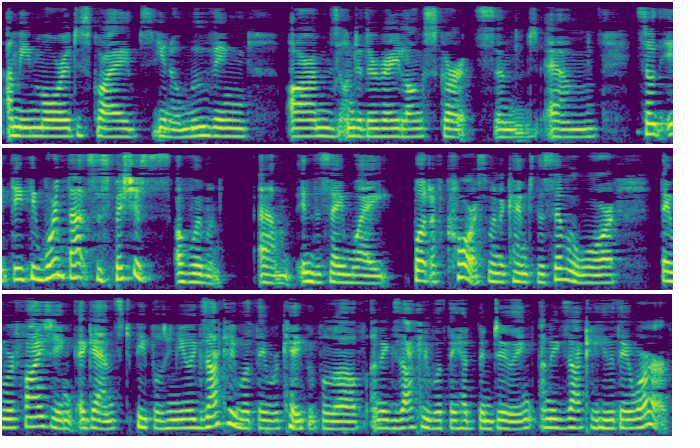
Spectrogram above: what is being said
I mean, Máire describes, you know, moving arms under their very long skirts. And um, so it, they, they weren't that suspicious of women um, in the same way. But of course, when it came to the Civil War, they were fighting against people who knew exactly what they were capable of and exactly what they had been doing and exactly who they were.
